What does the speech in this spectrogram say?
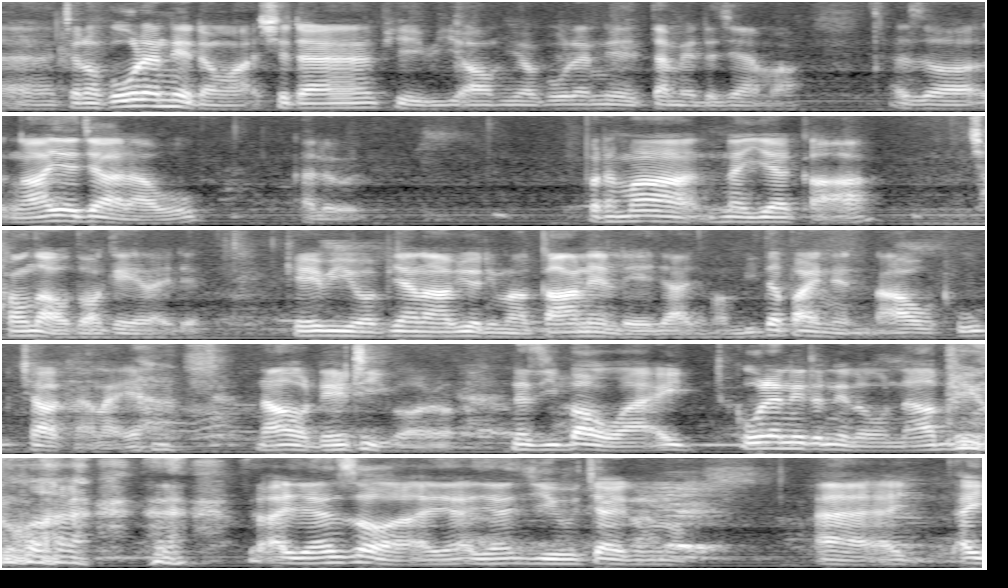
အဲကျွန်တော်6ရက်နှစ်တုန်းကရှစ်တန်းဖြည့်ပြီးအောင်ပြီးတော့6ရက်နှစ်တက်မဲ့တကြံမှာအဲ့ဆိုတော့9ရက်ကြာတာကိုအဲ့လိုပထမနှစ်ရက်က ချောင်းတောင်သွားခဲ့လိုက်တယ်။ခဲပြီးတော့ပြန်လာပြီးတော့ဒီမှာကားနဲ့လဲကြတယ်မှာမီးသက်ပိုက်နဲ့နားကိုထိုးချခံလိုက်ရ။နားကိုဒဲထီပါတော့နှစီပေါက်သွားအဲ့ကိုးရက်နေ့တစ်နေ့လုံးနားပင်သွား။ဆိုအရန်စော့အရန်အရန်ကြီးကိုကြိုက်လုံးတော့အဲအဲ့အဲ့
